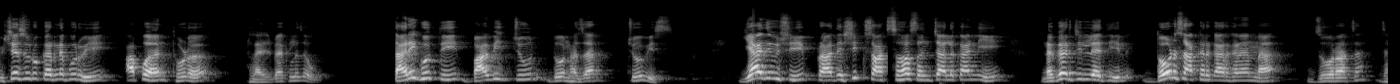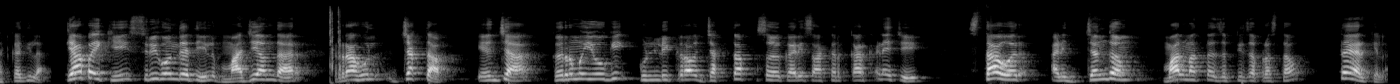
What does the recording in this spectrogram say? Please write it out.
विषय सुरू करण्यापूर्वी आपण थोडं फ्लॅशबॅकला जाऊ. तारीख होती बावीस जून दोन हजार चोवीस. या दिवशी प्रादेशिक सहसंचालकांनी नगर जिल्ह्यातील दोन साखर कारखान्यांना जोराचा झटका दिला. त्यापैकी श्रीगोंद्यातील माजी आमदार राहुल जगताप यांच्या कर्मयोगी कुंडलिकराव जगताप सहकारी साखर कारखान्याची स्थावर आणि जंगम मालमत्ता जप्तीचा प्रस्ताव तयार केला.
